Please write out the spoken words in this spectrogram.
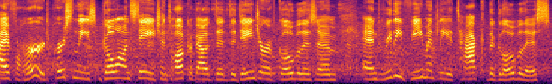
I've heard personally go on stage and talk about the, the danger of globalism and really vehemently attack the globalists.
